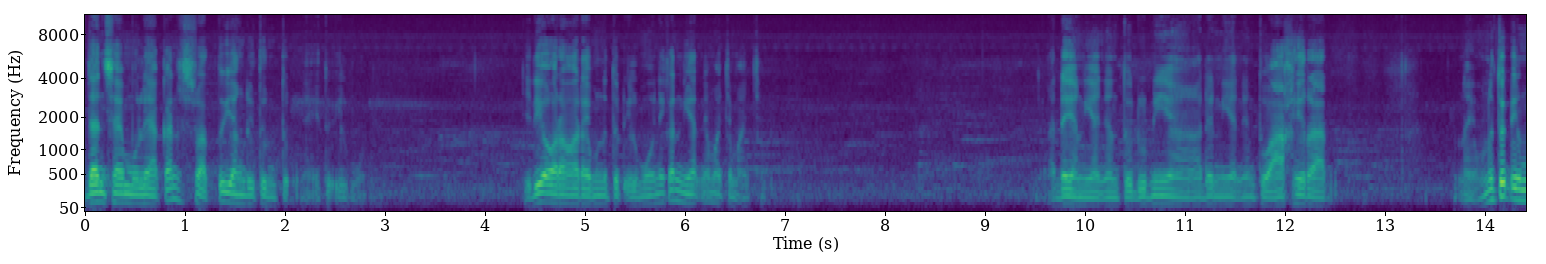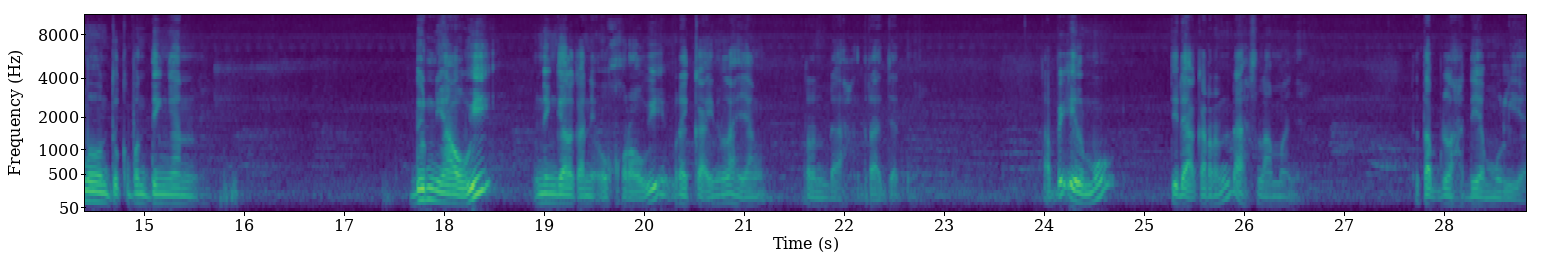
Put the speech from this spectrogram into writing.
dan saya muliakan sesuatu yang dituntutnya itu ilmu. Jadi orang-orang yang menuntut ilmu ini kan niatnya macam-macam. Ada yang niatnya untuk dunia, ada niatnya untuk akhirat. Nah, yang menuntut ilmu untuk kepentingan duniawi meninggalkan yang ukhrawi, mereka inilah yang rendah derajatnya. Tapi ilmu tidak akan rendah selamanya. Tetaplah dia mulia,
